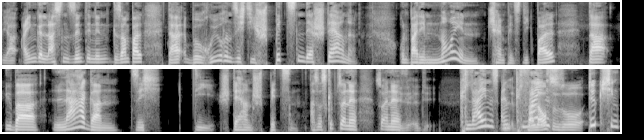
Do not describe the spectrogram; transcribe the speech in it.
ja eingelassen sind in den Gesamtball, da berühren sich die Spitzen der Sterne. Und bei dem neuen Champions League Ball, da überlagern sich die Sternspitzen. Also es gibt so eine so eine Diese, die kleines ein kleines so. Stückchen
